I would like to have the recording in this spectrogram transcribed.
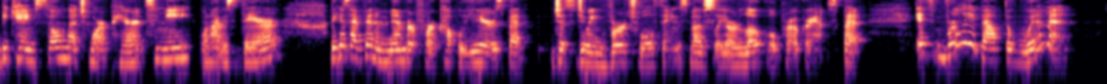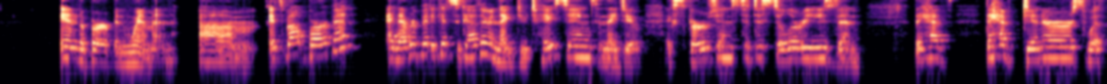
became so much more apparent to me when I was there because I've been a member for a couple years, but just doing virtual things mostly or local programs. But it's really about the women in the bourbon women. Um, it's about bourbon and everybody gets together and they do tastings and they do excursions to distilleries and they have they have dinners with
